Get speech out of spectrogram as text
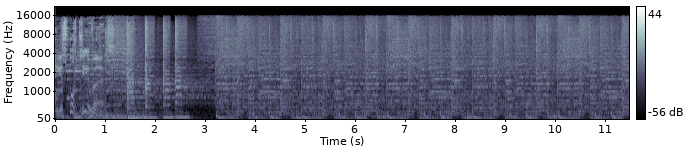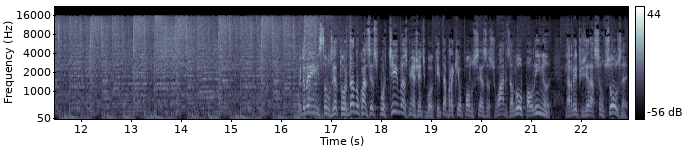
Esportivas. Muito bem, estamos retornando com as esportivas, minha gente boa. Quem está por aqui é o Paulo César Soares. Alô, Paulinho, da Refrigeração Souza.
